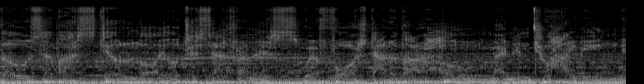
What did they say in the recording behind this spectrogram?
Those of us still loyal to Sethraliss were forced out of our home and into hiding.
